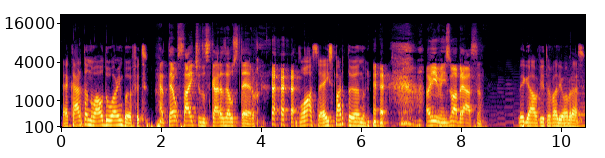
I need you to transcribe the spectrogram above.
É carta anual do Warren Buffett. Até o site dos caras é austero. Nossa, é espartano. Aí, Vens, um abraço. Legal, Vitor, valeu, um abraço.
